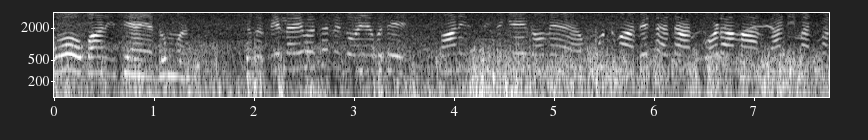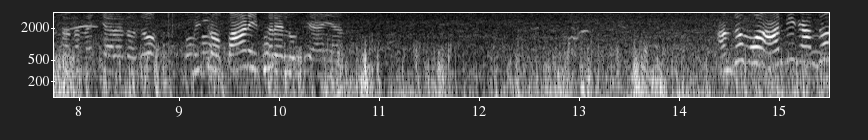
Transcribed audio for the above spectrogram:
બહુ પાણી ડુમસ. નકર પેલા આવ્યા હતા ને, તો અહીંયા બધે પાણીની જગ્યાએ તો અમે ઊંટમાં બેઠા હતા અને ઘોડામાં અને ગાડીમાં ફરતા હતા અત્યારે તો જો મિત્રો પાણી ભરેલું છે અહીંયા આમ જો મો- હાર્દિક આમ જો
